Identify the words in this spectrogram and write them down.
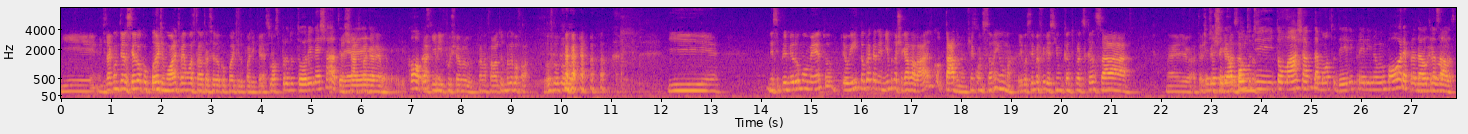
E a gente tá com o terceiro ocupante, uma hora a gente vai mostrar o terceiro ocupante do podcast. Nosso produtor, ele é chato. É chato pra caramba. Ele cobra as Aqui me puxando pra não falar tudo, mas eu vou falar. E nesse primeiro momento eu ia então pra academia, mas eu chegava lá esgotado, né? não tinha condição nenhuma. Aí você me oferecia um canto pra descansar. Né? Eu, até Eu já cheguei ao ponto de tomar a chave da moto dele pra ele não ir embora pra dar Não outras aulas.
